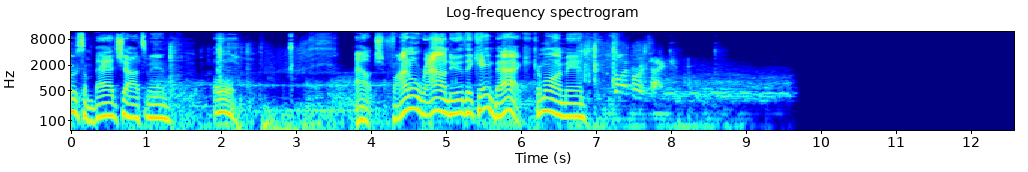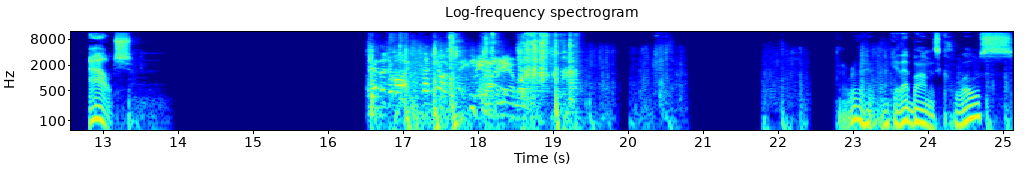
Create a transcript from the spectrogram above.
Those are some bad shots, man. Oh. Ouch. Final round, dude. They came back. Come on, man. Cyber attack. Ouch. Get the device. Let's go, team. Ammo. Where the heck? Okay, that bomb is close.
